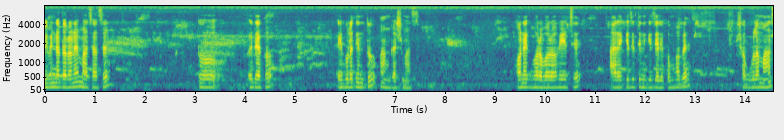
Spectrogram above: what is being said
বিভিন্ন ধরনের মাছ আছে। তো দেখো এগুলো কিন্তু পাঙ্গাস মাছ। অনেক বড় বড় হয়েছে, আর এক কেজি, তিন কেজি এরকম হবে। সবগুলো মাছ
